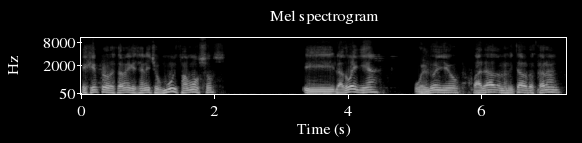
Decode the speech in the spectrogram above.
ejemplos de restaurantes que se han hecho muy famosos y la dueña o el dueño parado en la mitad del restaurante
